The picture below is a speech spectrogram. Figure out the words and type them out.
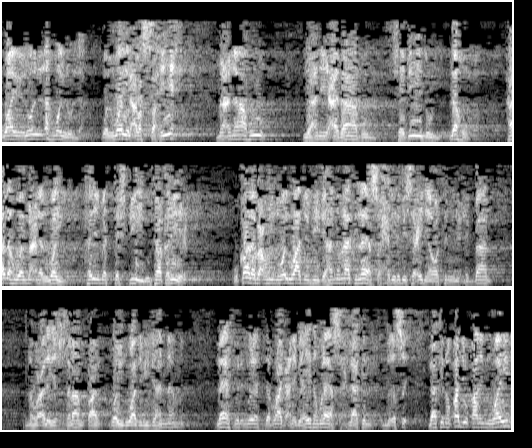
ويل له ويل له والويل على الصحيح معناه يعني عذاب شديد له هذا هو المعنى الويل كلمة تشديد وتقريع وقال بعضهم إن ويل واد في جهنم لكن لا يصح حديث أبي سعيد رواه الترمذي بن حبان أنه عليه الصلاة والسلام قال ويل واد في جهنم. لا يثبت من الدراج عن أبي هيثم ولا يصح لكن لكنه قد يقال إن ويل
